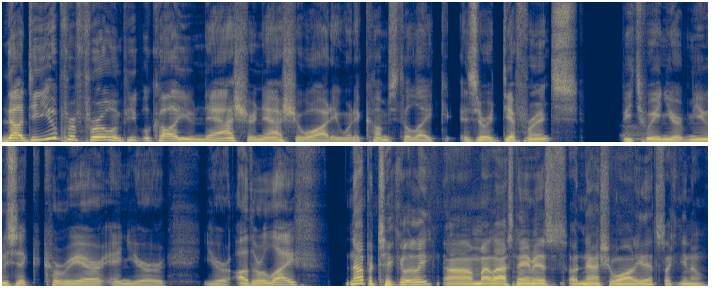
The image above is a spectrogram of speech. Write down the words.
Now, do you prefer when people call you Nash or Nashawati when it comes to like, is there a difference between your music career and your your other life? Not particularly. Um, my last name is uh, Nashawati. That's like, you know,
